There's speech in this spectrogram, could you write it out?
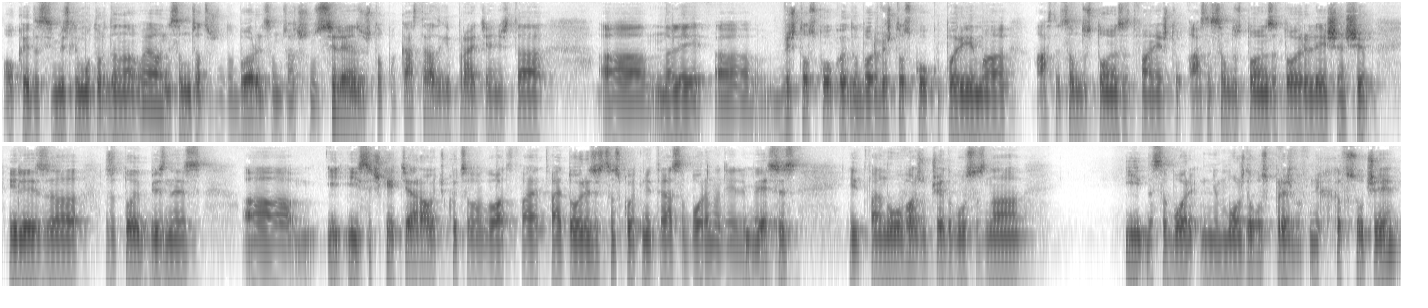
окей, okay, да си мислим от рода на, well, не съм достатъчно добър, не съм достатъчно силен, защо пък аз трябва да ги правя тези неща, а, нали, а, виж то колко е добър, виж то колко пари има, аз не съм достоен за това нещо, аз не съм достоен за този relationship или за, за този бизнес. А, и, и всички тези работи, които са в главата, това е, това е този резистанс, който ние трябва да се борим на daily basis. И това е много важно човек да го осъзнава и да се бори. Не можеш да го спреш в никакъв случай,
